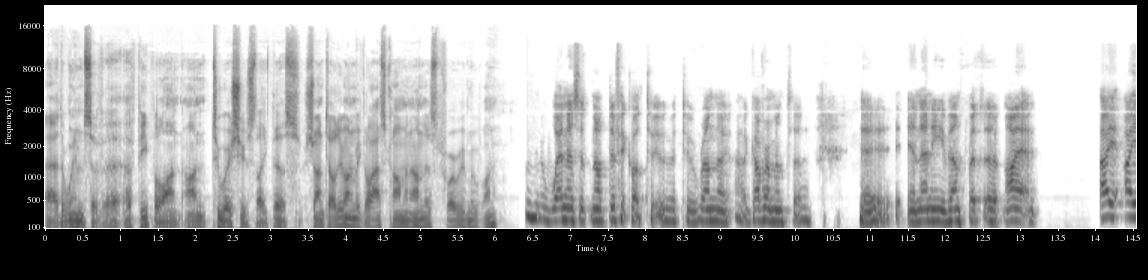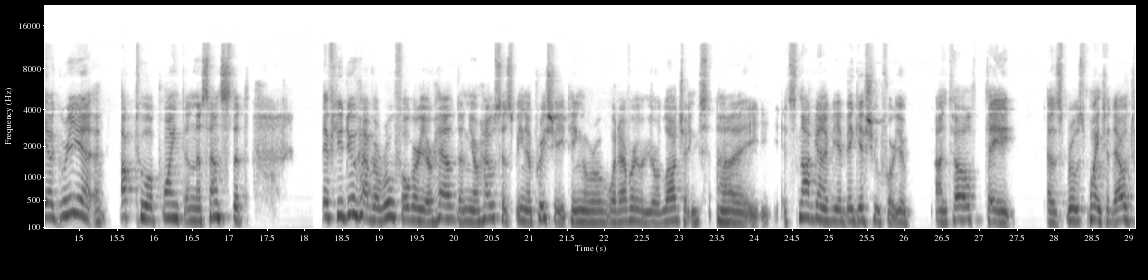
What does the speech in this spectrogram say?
uh, the whims of uh, of people on on two issues like this. Chantal, do you want to make a last comment on this before we move on? When is it not difficult to to run a, a government? Uh, in any event. But uh, I, I, I agree uh, up to a point in the sense that if you do have a roof over your head and your house has been appreciating or whatever your lodgings, uh, it's not going to be a big issue for you until they, as Bruce pointed out,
